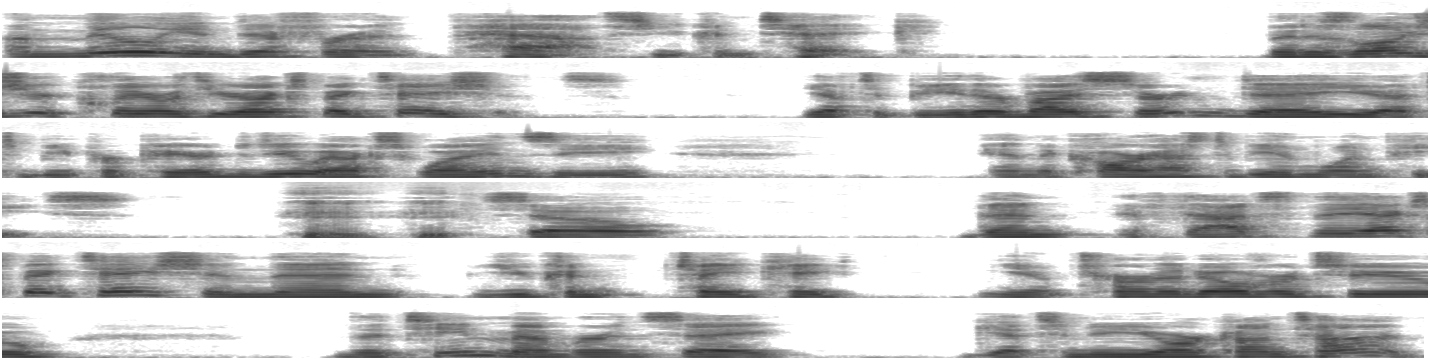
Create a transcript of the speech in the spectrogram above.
a million different paths you can take. But as long as you're clear with your expectations, you have to be there by a certain day, you have to be prepared to do X, Y, and Z, and the car has to be in one piece. Mm-hmm. So then if that's the expectation, then you can take, you know, turn it over to the team member and say, get to New York on time.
